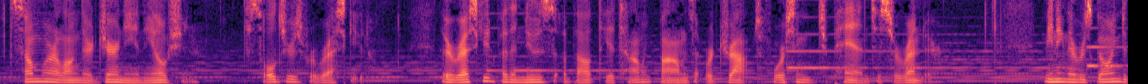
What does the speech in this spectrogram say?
But somewhere along their journey in the ocean, the soldiers were rescued. They were rescued by the news about the atomic bombs that were dropped, forcing Japan to surrender. Meaning there was going to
